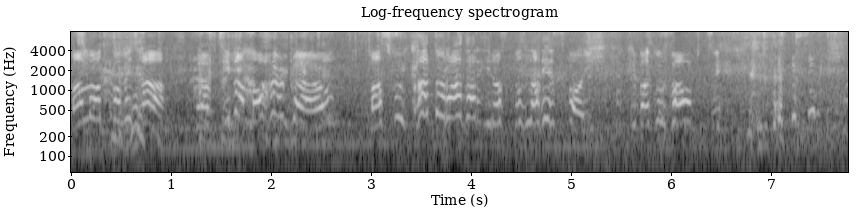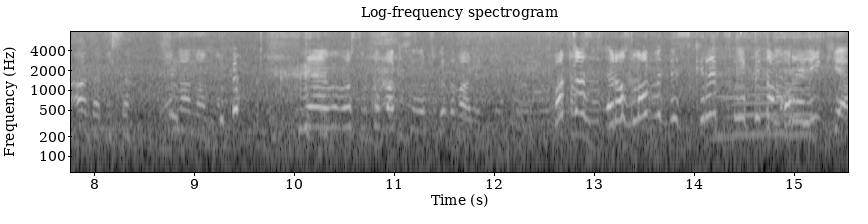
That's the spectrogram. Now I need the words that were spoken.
mamy odpowiedź A. Prawdziwa Moher Girl ma swój katoradar i rozpoznaje swoich. Chyba kurwa obcych. No, no, no. Nie, po prostu chłopaki się nie przygotowali. Podczas rozmowy dyskretnie pytam o religię.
